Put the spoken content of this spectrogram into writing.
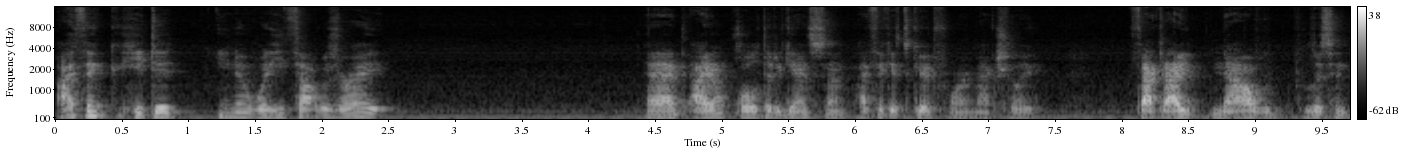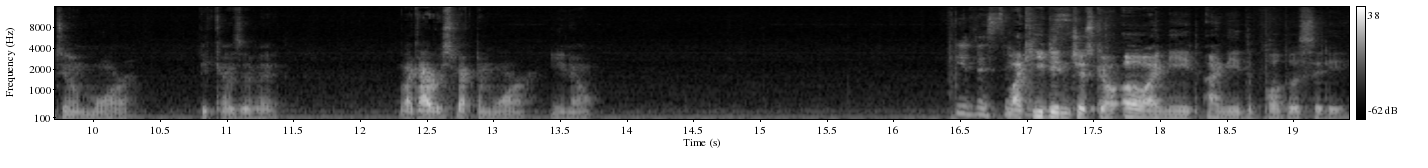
I think he did, you know, what he thought was right. And I, I don't hold it against him. I think it's good for him, actually. In fact, I now listen to him more because of it. Like, I respect him more, you know? Like, he didn't just go, oh, I need, I need the publicity,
